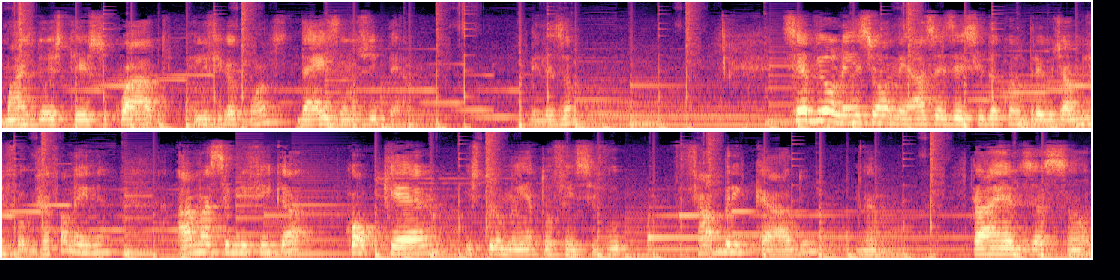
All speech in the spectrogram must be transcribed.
mais 2 terços, 4. Ele fica quantos? 10 anos de pena. Beleza? Se a violência ou ameaça é exercida com emprego de arma de fogo, já falei, né? Arma significa qualquer instrumento ofensivo fabricado né, para a realização.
